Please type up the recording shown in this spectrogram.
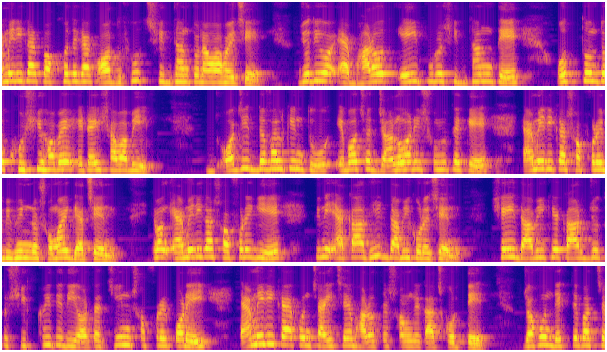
আমেরিকার পক্ষ থেকে এক অদ্ভুত সিদ্ধান্ত নেওয়া হয়েছে। যদিও ভারত এই পুরো সিদ্ধান্তে অত্যন্ত খুশি হবে, এটাই স্বাভাবিক। অজিত দোভাল কিন্তু এবছর জানুয়ারি শুরু থেকে আমেরিকা সফরে বিভিন্ন সময় গেছেন এবং আমেরিকা সফরে গিয়ে তিনি একাধিক দাবি করেছেন। সেই দাবিকে কার্যত স্বীকৃতি দিয়ে, অর্থাৎ চীন সফরের পরেই আমেরিকা এখন চাইছে ভারতের সঙ্গে কাজ করতে। যখন দেখতে পাচ্ছে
